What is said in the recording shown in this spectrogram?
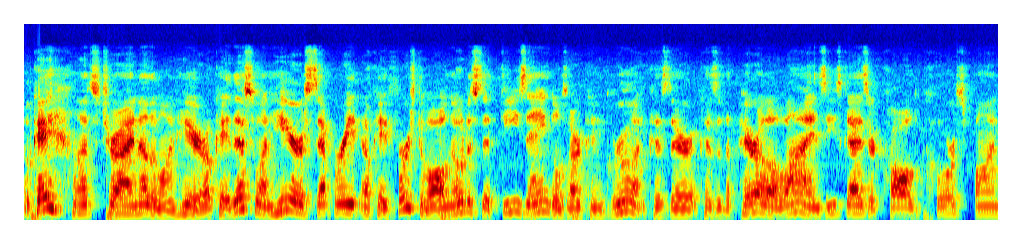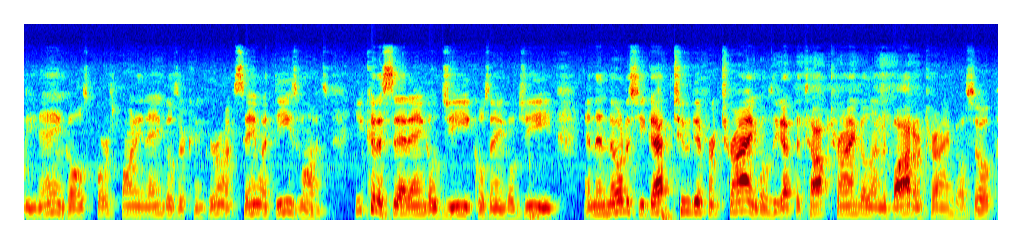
Okay, let's try another one here. Okay, this one here separate. Okay, first of all, notice that these angles are congruent because they're because of the parallel lines. These guys are called corresponding angles. Corresponding angles are congruent. Same with these ones. You could have said angle G equals angle G, and then notice you got two different triangles. You got the top triangle and the bottom triangle. So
